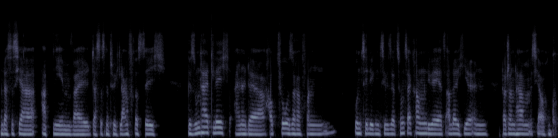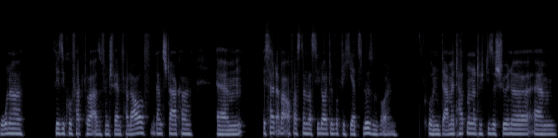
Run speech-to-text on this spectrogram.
Und das ist ja Abnehmen, weil das ist natürlich langfristig gesundheitlich eine der Hauptverursacher von unzähligen Zivilisationserkrankungen, die wir jetzt alle hier in Deutschland haben, ist ja auch ein Corona-Risikofaktor, also für einen schweren Verlauf, ein ganz starker. Ähm, ist halt aber auch was dann, was die Leute wirklich jetzt lösen wollen. Und damit hat man natürlich diese schöne ähm,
